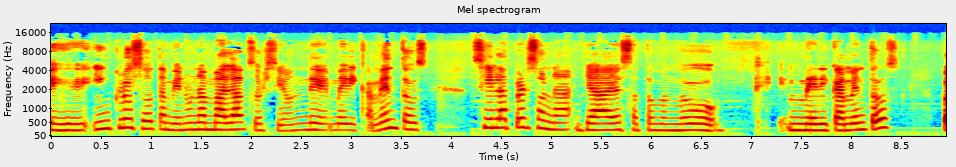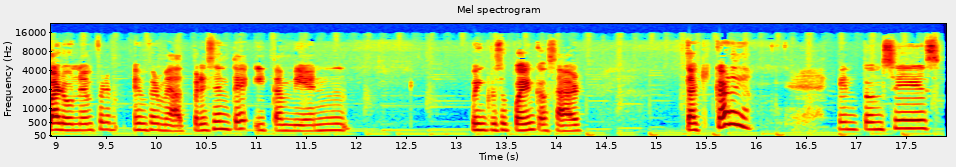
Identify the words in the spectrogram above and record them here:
Eh, incluso también una mala absorción de medicamentos. Si la persona ya está tomando medicamentos para una enfermedad presente y también o incluso pueden causar taquicardia. Entonces,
